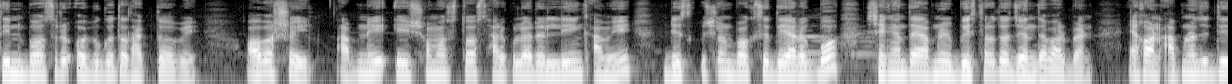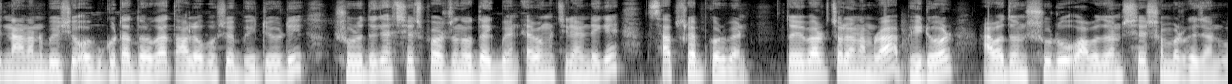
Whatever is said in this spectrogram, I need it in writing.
তিন বছরের অভিজ্ঞতা থাকতে হবে। অবশ্যই আপনি এই সমস্ত সার্কুলারের লিঙ্ক আমি ডিসক্রিপশন বক্সে দেওয়া রাখব, সেখান থেকে আপনি বিস্তারিত জানতে পারবেন। এখন আপনার যদি নানান বিষয়ে অভিজ্ঞতা দরকার, তাহলে অবশ্যই ভিডিওটি শুরু থেকে শেষ পর্যন্ত দেখবেন এবং চ্যানেলটিকে সাবস্ক্রাইব করবেন। তো এবার চলেন আমরা ভিডিওর আবেদন শুরু ও আবেদন শেষ সম্পর্কে জানব।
